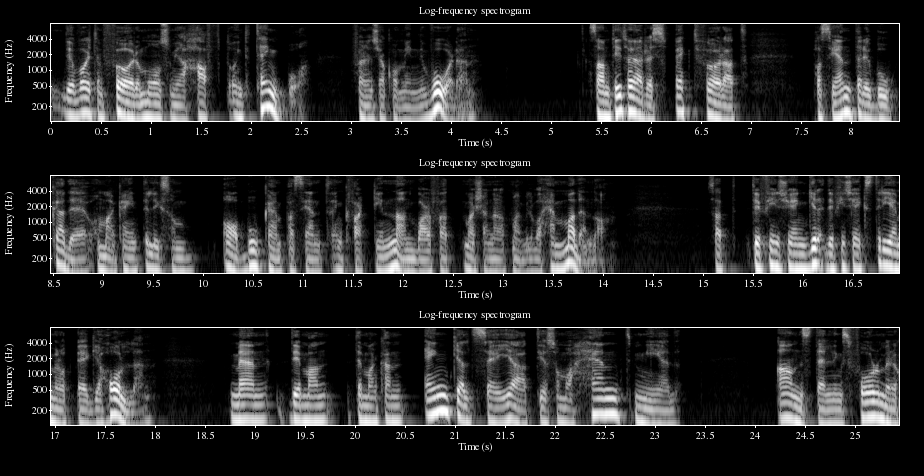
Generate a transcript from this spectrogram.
det har varit en förmån som jag haft och inte tänkt på förrän jag kom in i vården. Samtidigt har jag respekt för att patienter är bokade och man kan inte liksom avboka en patient en kvart innan bara för att man känner att man vill vara hemma den dagen. Så att det finns ju, en, det finns ju extremer åt bägge hållen. Men det man, det man kan enkelt säga att det som har hänt med anställningsformer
